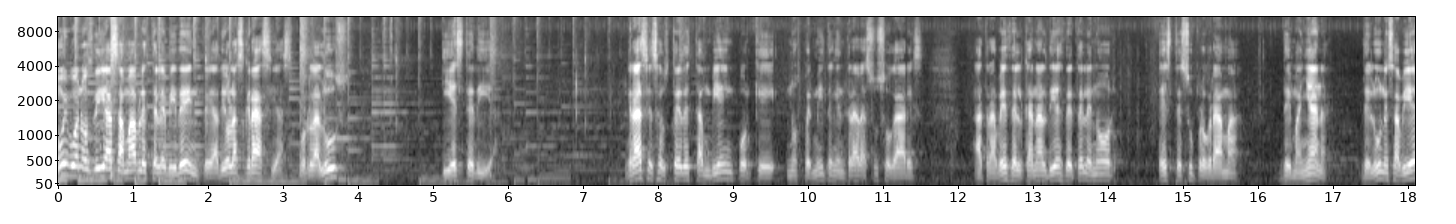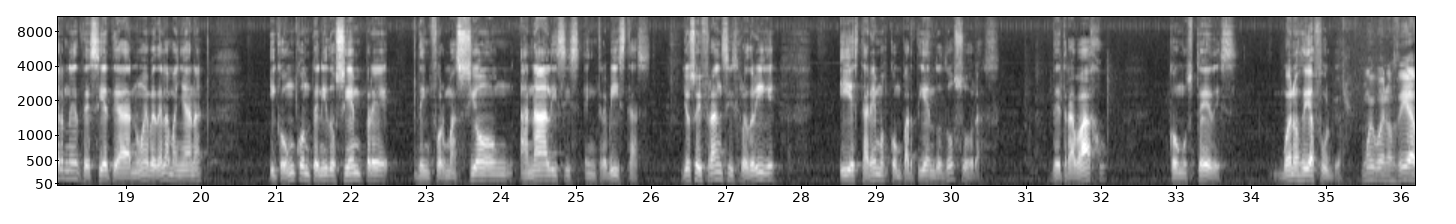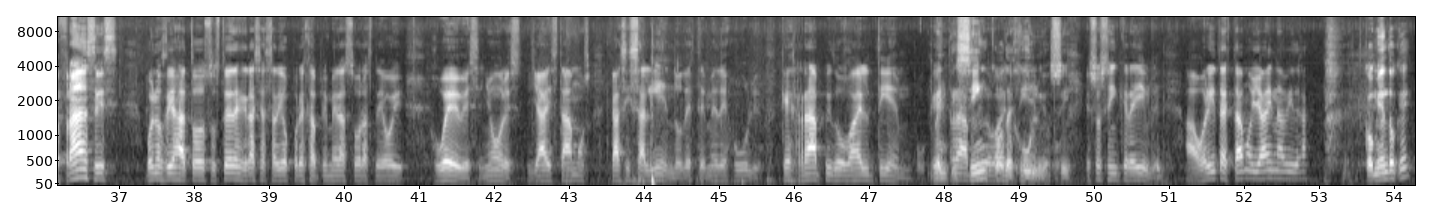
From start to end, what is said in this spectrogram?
Muy buenos días, amables televidentes. A Dios las gracias por la luz y este día. Gracias a ustedes también porque nos permiten entrar a sus hogares a través del canal 10 de Telenor. Este es su programa de mañana, de lunes a viernes, de 7 a 9 de la mañana y con un contenido siempre de información, análisis, entrevistas. Yo soy Francis Rodríguez y estaremos compartiendo dos horas de trabajo con ustedes. Buenos días, Fulvio. Muy buenos días, Francis. Buenos días a todos ustedes. Gracias a Dios por estas primeras horas de hoy, jueves, señores. Ya estamos casi saliendo de este mes de julio. Qué rápido va el tiempo. Qué 25 de julio, sí. Eso es increíble. Ahorita estamos ya en Navidad. ¿Comiendo qué?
